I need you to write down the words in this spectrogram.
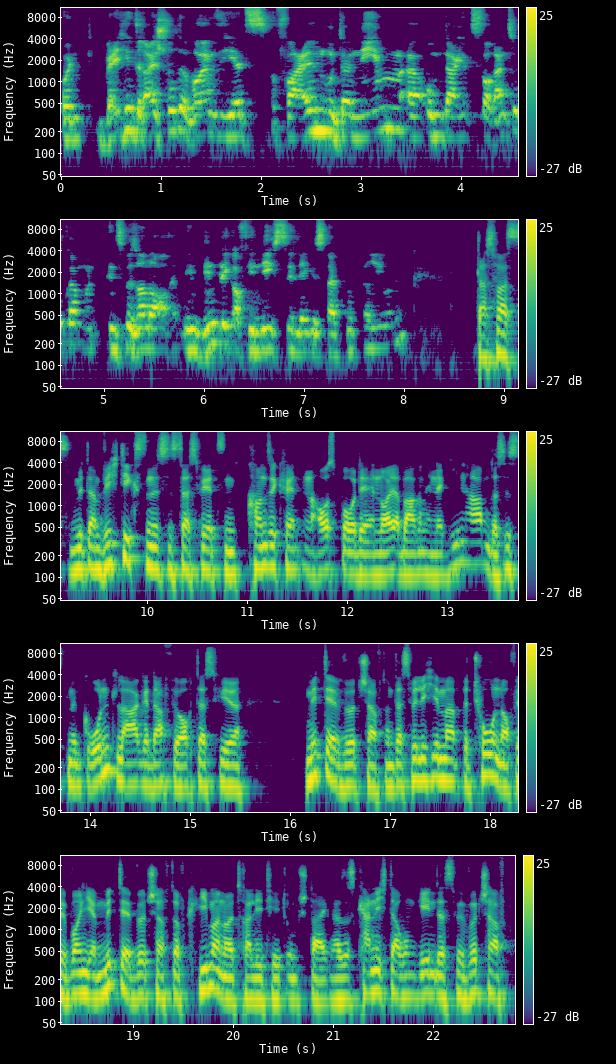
Und welche drei Schritte wollen Sie jetzt vor allem unternehmen, äh, um da jetzt voranzukommen und insbesondere auch im Hinblick auf die nächste Legislaturperiode? Das, was mit am wichtigsten ist, ist, dass wir jetzt einen konsequenten Ausbau der erneuerbaren Energien haben. Das ist eine Grundlage dafür auch, dass wir mit der Wirtschaft, und das will ich immer betonen, auch wir wollen ja mit der Wirtschaft auf Klimaneutralität umsteigen. Also es kann nicht darum gehen, dass wir Wirtschaft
